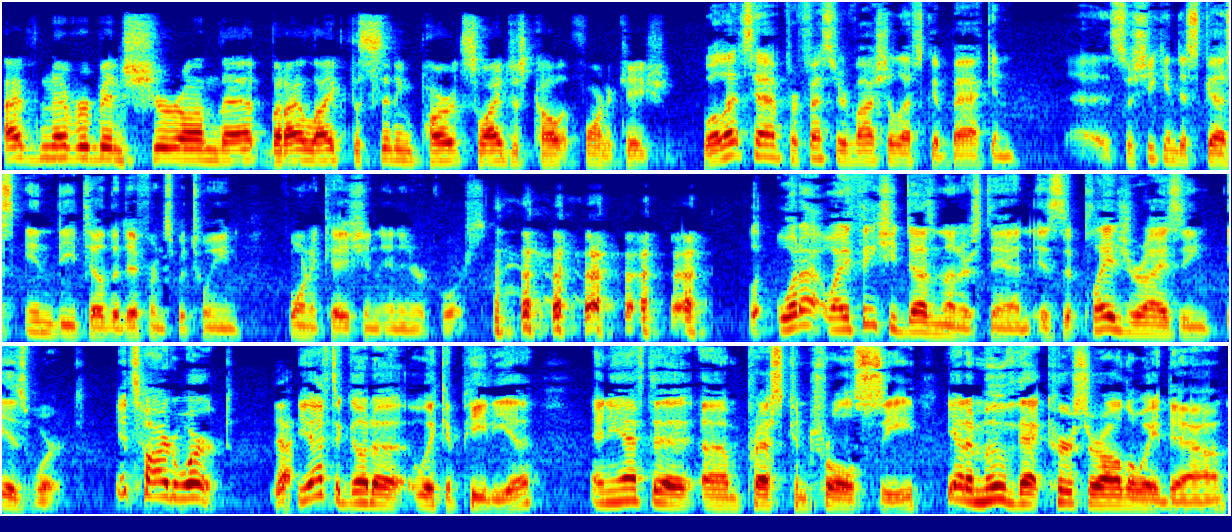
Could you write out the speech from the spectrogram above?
I've never been sure on that, but I like the sinning part, so I just call it fornication. Well, let's have Professor Wasilewska back, and uh, so she can discuss in detail the difference between fornication and intercourse. what, I, what I think she doesn't understand is that plagiarizing is work. It's hard work. Yeah. You have to go to Wikipedia and you have to um, press Control C. You got to move that cursor all the way down,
